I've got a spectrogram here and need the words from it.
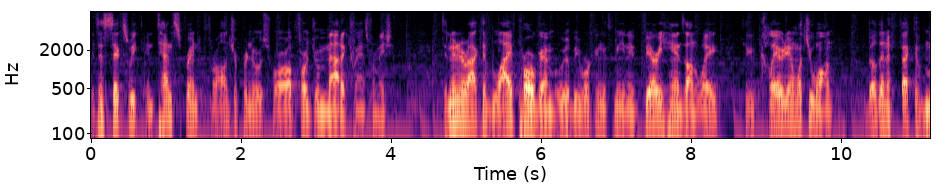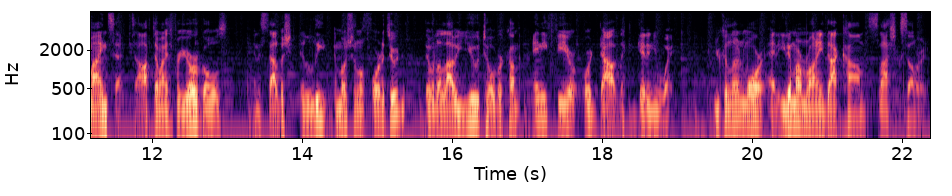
It's a six week intense sprint for entrepreneurs who are up for a dramatic transformation. It's an interactive live program where you'll be working with me in a very hands on way to get clarity on what you want, build an effective mindset to optimize for your goals, and establish elite emotional fortitude that would allow you to overcome any fear or doubt that could get in your way. You can learn more at itamarmarani.com slash accelerator.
